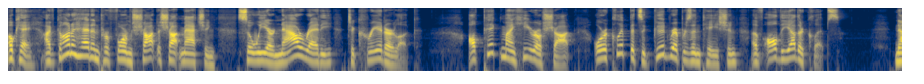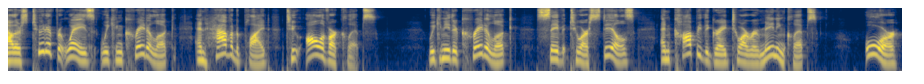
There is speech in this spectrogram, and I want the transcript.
Okay, I've gone ahead and performed shot-to-shot -shot matching, so we are now ready to create our look. I'll pick my hero shot or a clip that's a good representation of all the other clips. Now there's two different ways we can create a look and have it applied to all of our clips. We can either create a look, save it to our stills, and copy the grade to our remaining clips, or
